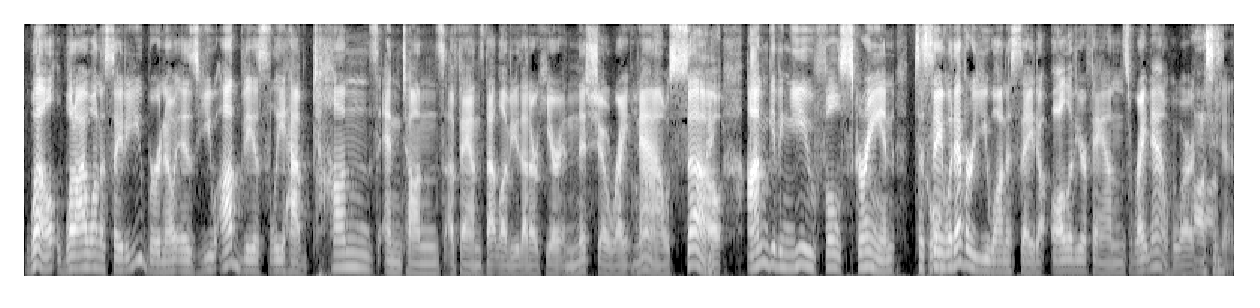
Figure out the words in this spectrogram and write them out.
Well, what I want to say to you, Bruno, is you obviously have tons and tons of fans that love you that are here in this show right oh. now. So I'm giving you full screen to cool. say whatever you want to say to all of your fans right now who are awesome.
